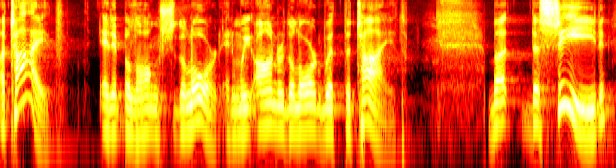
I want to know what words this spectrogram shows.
a tithe, and it belongs to the Lord, and we honor the Lord with the tithe. But the seed,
